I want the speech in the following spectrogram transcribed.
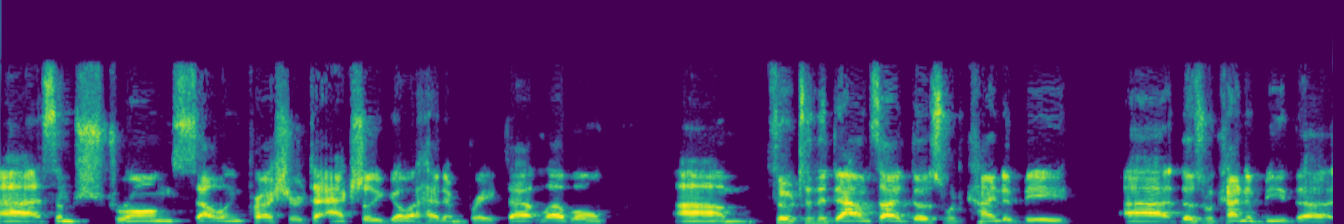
uh, some strong selling pressure to actually go ahead and break that level. Um, so to the downside, those would kind of be uh, those would kind of be the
